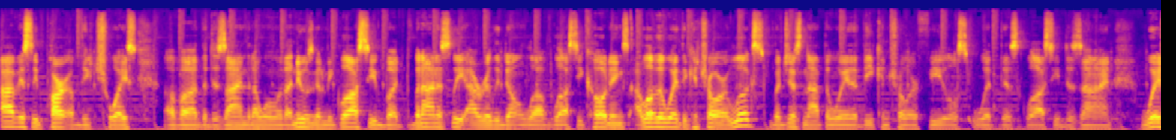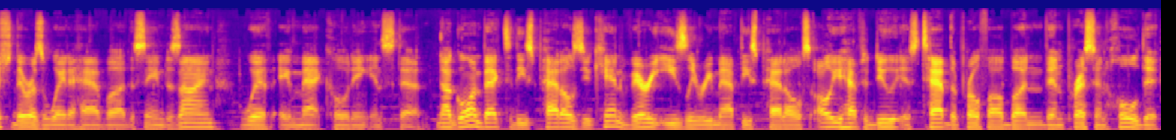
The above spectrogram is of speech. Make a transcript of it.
obviously part of the choice of uh, the design that I went with. I knew it was going to be glossy, but but honestly, I really don't love glossy coatings. I love the way the controller looks, but just not the way that the controller feels with this glossy design. Wish there was a way to have uh, the same design with a matte coating instead. Now going back to these paddles, you can very easily remap these paddles. All you have to do is tap the profile button, then press and hold it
